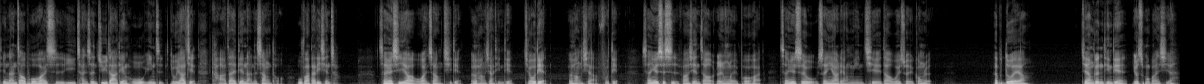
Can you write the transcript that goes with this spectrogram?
电缆遭破坏时已产生巨大电弧，因此油压剪卡在电缆的上头，无法带离现场。三月十一号晚上七点，二航厦停电；九点，二航厦复电。三月十四发现遭人为破坏。三月十五，声押两名窃盗未遂工人。哎，不对啊，这样跟停电有什么关系啊？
